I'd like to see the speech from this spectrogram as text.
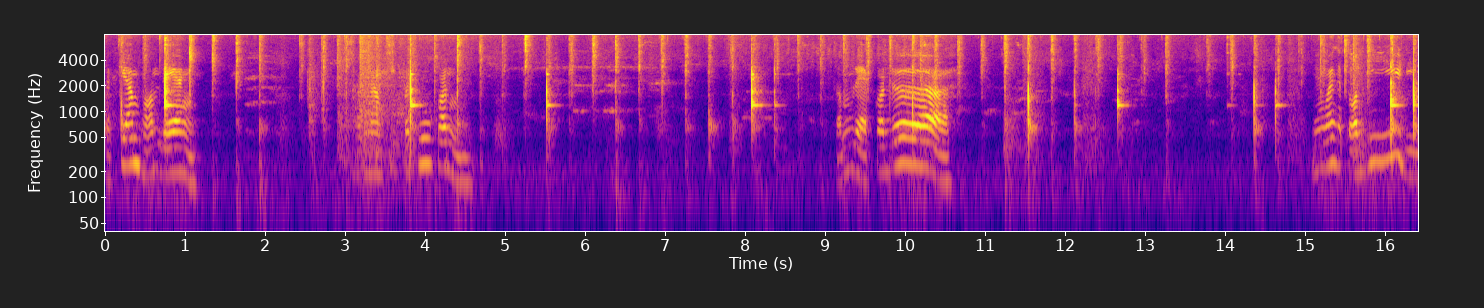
กระเทียมหอมแดงทำน้ำพริกปลาทูก่อนมันสำแหลกก่อนเด้อยังไว้กับตอนดีดี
